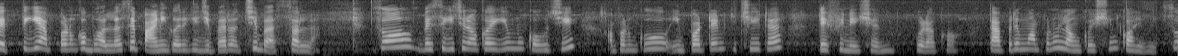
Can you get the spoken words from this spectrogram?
ସେତିକି ଆପଣଙ୍କ ଭଲସେ ପାଣି କରିକି ଯିବାର ଅଛି ବାସ୍ ସରିଲା ସୋ ବେଶୀ କିଛି ନ କହିକି ମୁଁ କହୁଛି ଆପଣଙ୍କୁ ଇମ୍ପୋର୍ଟାଣ୍ଟ କିଛିଟା ଡେଫିନେସନ୍ ଗୁଡ଼ାକ তাপরে মু আপনার লং কোশ্চিন কহবি সো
